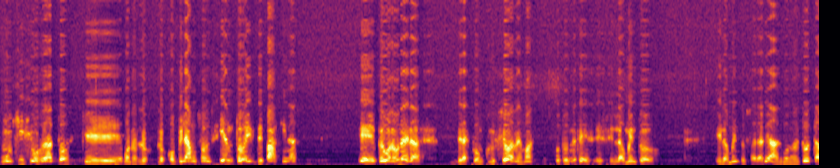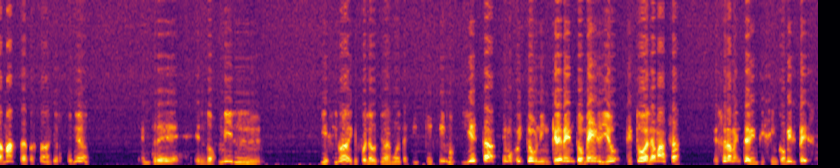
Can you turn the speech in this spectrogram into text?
muchísimos datos que, bueno, los, compilamos, son 120 páginas. Eh, pero bueno, una de las, de las conclusiones más potentes es, el aumento el aumento salarial. Bueno, de toda esta masa de personas que respondieron, entre el 2019, que fue la última encuesta que, hicimos, y esta, hemos visto un incremento medio de toda la masa de solamente 25 mil pesos.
